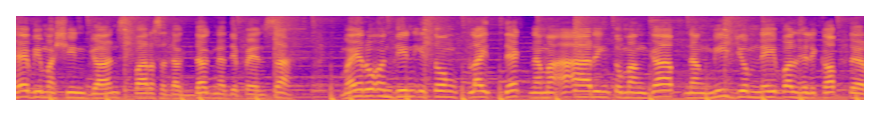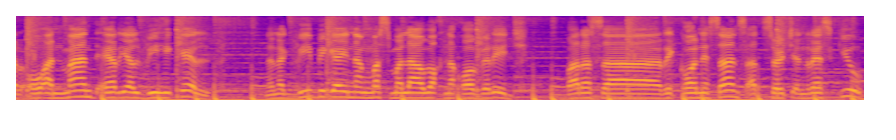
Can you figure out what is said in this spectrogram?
heavy machine guns para sa dagdag na depensa. Mayroon din itong flight deck na maaaring tumanggap ng medium naval helicopter o unmanned aerial vehicle na nagbibigay ng mas malawak na coverage para sa reconnaissance at search and rescue.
